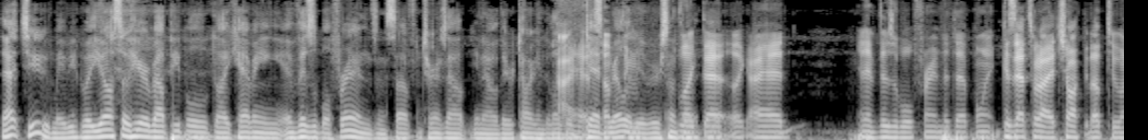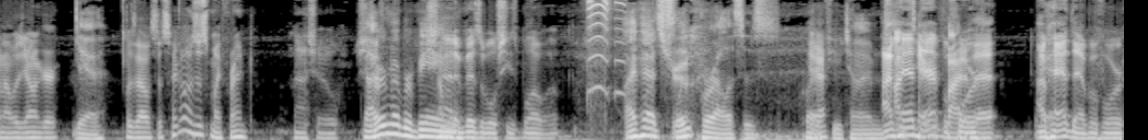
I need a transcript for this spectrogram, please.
That too, maybe. But you also hear about people like having invisible friends and stuff. And turns out, you know, they were talking to like I a dead relative or something like that. Like I had an invisible friend at that point because that's what I chalked it up to when I was younger. Yeah. because I was just like, oh, it's just my friend. Nacho. I remember She's not being. invisible. She's blow up. I've had That's true. sleep paralysis quite Yeah. a few times. I've I'm had that before. of that. I've had that before,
